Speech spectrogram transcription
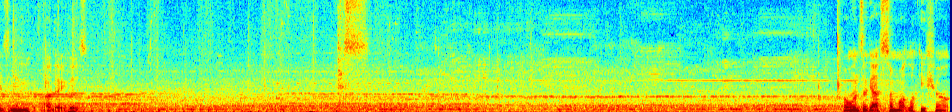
Where is he? Oh, there he goes. Yes. But once I get a somewhat lucky shot.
